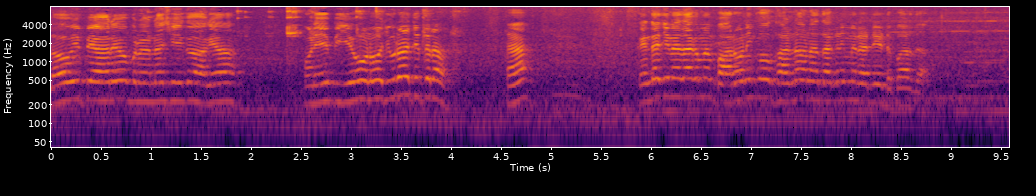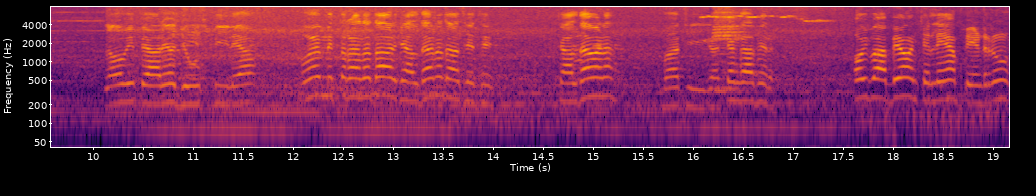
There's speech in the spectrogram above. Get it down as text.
ਲਓ ਵੀ ਪਿਆਰਿਓ, ਬਨਾਨਾ ਸ਼ੇਕ ਆ ਗਿਆ। ਹੁਣ ਇਹ ਪੀਏ ਹੁਣ ਹੋ ਜੂਰਾ ਜਿੱਧਰ ਹੈ? ਕਹਿੰਦਾ ਜਿੰਨਾ ਤੱਕ ਮੈਂ ਬਾਹਰੋਂ ਨਹੀਂ ਕੋ ਖਾਣਾ ਉਹਨਾਂ ਤੱਕ ਨਹੀਂ ਮੇਰਾ ਢਿੱਡ ਭਰਦਾ। ਲਓ ਵੀ ਪਿਆਰਿਓ, ਜੂਸ ਪੀ ਲਿਆ। ਓਏ, ਮਿੱਤਰਾਂ ਦਾ ਧਾਰ ਚੱਲਦਾ ਨਾ ਦੱਸ ਇੱਥੇ। ਚੱਲਦਾ ਵਾ ਨਾ? ਬਸ ਠੀਕ ਆ, ਚੰਗਾ ਫਿਰ। ਓ ਵੀ ਬਾਬੇ, ਹੁਣ ਚੱਲੇ ਆ ਪਿੰਡ ਨੂੰ।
